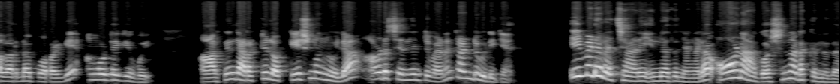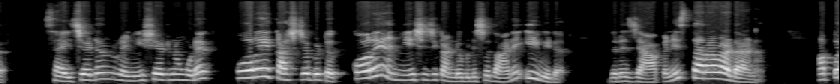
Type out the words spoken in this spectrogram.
അവരുടെ പുറകെ അങ്ങോട്ടേക്ക് പോയി. ആർക്കും കറക്റ്റ് ലൊക്കേഷൻ ഒന്നുമില്ല. അവിടെ ചെന്നിട്ട് വേണം കണ്ടുപിടിക്കാൻ. ഇവിടെ വെച്ചാണ് ഇന്നത്തെ ഞങ്ങളുടെ ഓണാഘോഷം നടക്കുന്നത്. സൈചേട്ടനും റെനീഷേട്ടനും കൂടെ കുറെ കഷ്ടപ്പെട്ട് കുറെ അന്വേഷിച്ച് കണ്ടുപിടിച്ചതാണ് ഈ വീട്. ഇതൊരു ജാപ്പനീസ് തറവാടാണ്. അപ്പൊ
